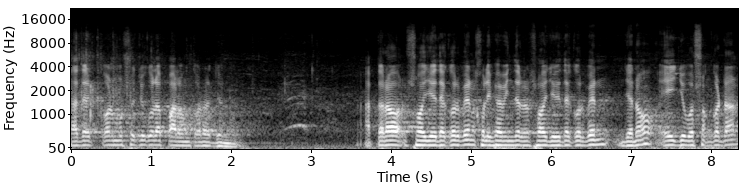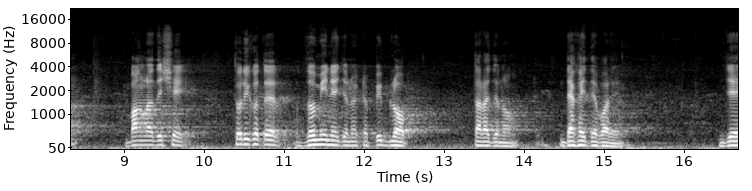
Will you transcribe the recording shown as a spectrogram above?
তাদের কর্মসূচিগুলো পালন করার জন্য। আপনারাও সহযোগিতা করবেন খলিফাবিন্দরা সহযোগিতা করবেন, যেন এই যুব সংগঠন বাংলাদেশে তরিকতের জমিনে যেন একটা বিপ্লব তারা যেন দেখাইতে পারে। যে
